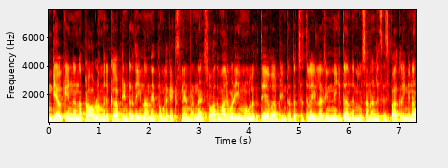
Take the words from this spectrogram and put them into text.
இந்தியாவுக்கு என்னென்ன ப்ராப்ளம் இருக்குது அப்படின்றதையும் நான் நேற்று உங்களுக்கு எக்ஸ்பிளைன் பண்ணேன். ஸோ அதை மறுபடியும் உங்களுக்கு தேவை அப்படின்ற பட்சத்தில் இல்லாட்டி இன்றைக்கி தான் அந்த நியூஸ் அனாலிசிஸ் பார்க்குறீங்கன்னா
